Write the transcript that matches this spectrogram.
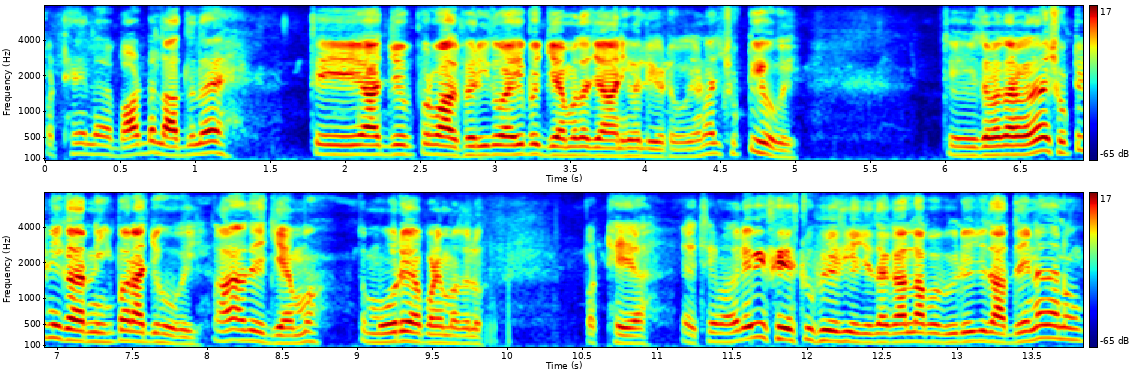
ਪੱਠੇ ਲੈ, ਵੱਢ, ਲੱਦ ਲੈ। ਤੇ ਅੱਜ ਪ੍ਰਭਾਤ ਫੇਰੀ ਤੋਂ ਆਈ ਪਰ ਜਿਮ ਤਾਂ ਜਾਣ ਹੀ ਲੇਟ ਹੋ ਗਿਆ। ਨਾ ਅੱਜ ਛੁੱਟੀ ਹੋ ਗਈ। ਤੇ ਜਿਵੇਂ ਤੁਹਾਨੂੰ ਕਹਿੰਦਾ ਨਾ ਛੁੱਟੀ ਨਹੀਂ ਕਰਨੀ ਪਰ ਅੱਜ ਹੋ ਗਈ। ਆਹ ਤੇ ਜਿਮ ਤੇ ਮੋਹਰੇ ਆਪਣੇ ਮਤਲਬ ਪੱਠੇ ਆ। ਇੱਥੇ ਮਤਲਬ ਇਹ ਵੀ ਫੇਸ ਟੂ ਫੇਸ ਹੀ ਆ, ਜਿੱਦਾਂ ਕੱਲ ਆਪਾਂ ਵੀਡੀਓ 'ਚ ਦੱਸਦੇ ਨਾ ਤੁਹਾਨੂੰ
